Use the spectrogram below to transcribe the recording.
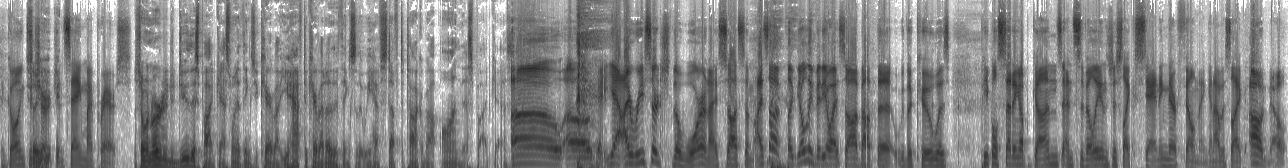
And going to So you- church and saying my prayers. So, in order to do this podcast, one of the things you care about, you have to care about other things so that we have stuff to talk about on this podcast. Oh, oh, okay. yeah, I researched the war and I saw some. I saw like the only video I saw about the the coup was people setting up guns and civilians just like standing there filming, and I was like, oh no,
